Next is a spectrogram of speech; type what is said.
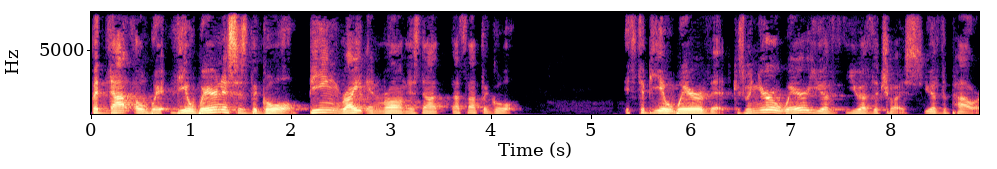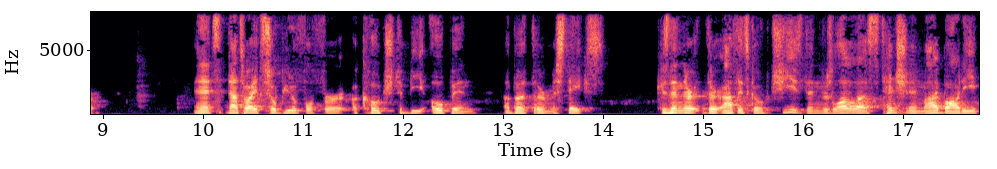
But that aware, the awareness is the goal. Being right and wrong is not, that's not the goal. It's to be aware of it. Because when you're aware, you have, you have the choice, you have the power. And it's, that's why it's so beautiful for a coach to be open about their mistakes because then their their athletes go, geez, then there's a lot less tension in my body.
